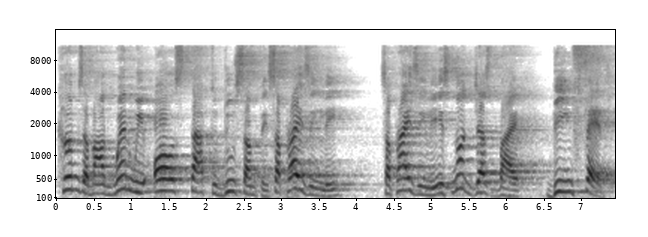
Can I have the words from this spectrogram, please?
comes about when we all start to do something. Surprisingly, surprisingly, it's not just by being fed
